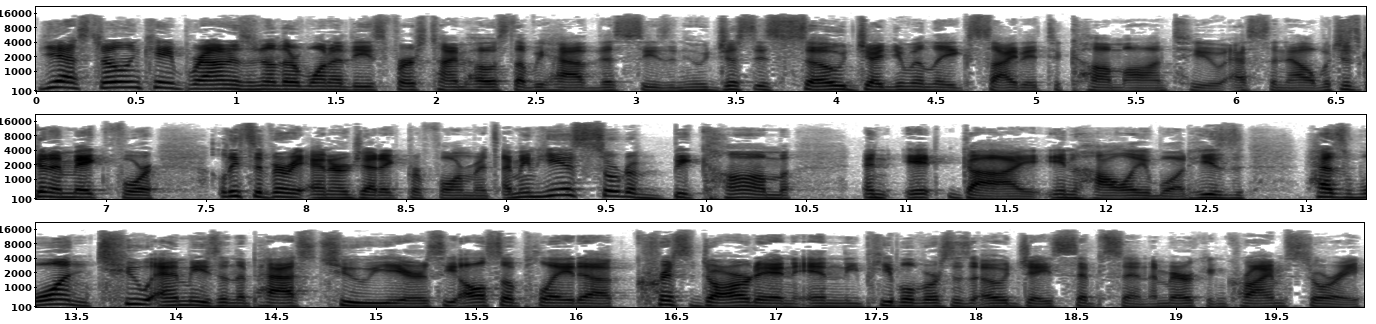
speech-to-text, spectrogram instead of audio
Yeah, Sterling K. Brown is another one of these first time hosts that we have this season who just is so genuinely excited to come onto SNL, which is going to make for at least a very energetic performance. I mean, he has sort of become an it guy in Hollywood. He's has won two Emmys in the past two years. He also played uh, Chris Darden in the People vs. O.J. Simpson American Crime Story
